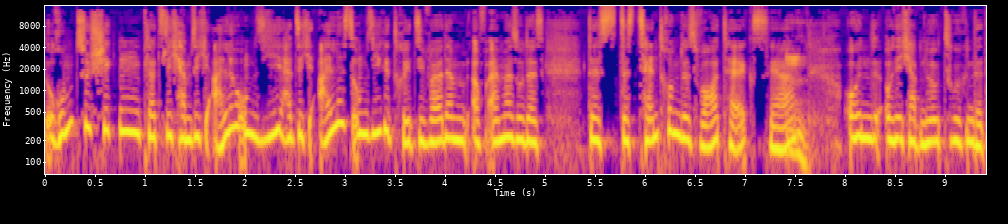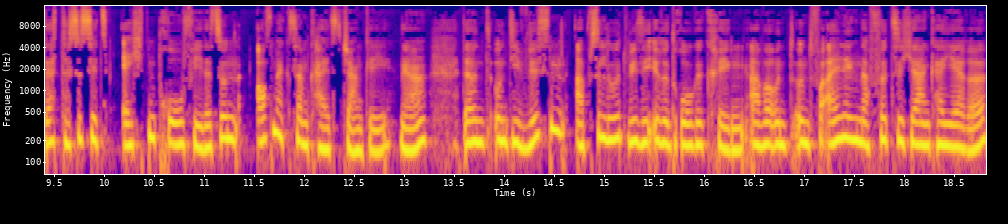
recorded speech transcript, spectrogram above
rumzuschicken. Plötzlich haben sich alle um sie, hat sich alles um sie gedreht. Sie war dann auf einmal so das das das Zentrum des Vortex, ja. Mhm. Und und ich habe nur zugeguckt, das das ist jetzt echt ein Profi, das ist so ein Aufmerksamkeitsjunkie, ja. Und und die wissen absolut, wie sie ihre Droge kriegen. Aber und und vor allen Dingen nach 40 Jahren Karriere,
